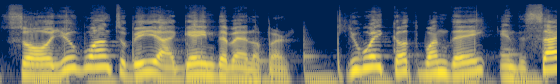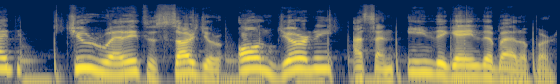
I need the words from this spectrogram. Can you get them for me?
So you want to be a game developer. You wake up one day and decide you're ready to start your own journey as an indie game developer.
